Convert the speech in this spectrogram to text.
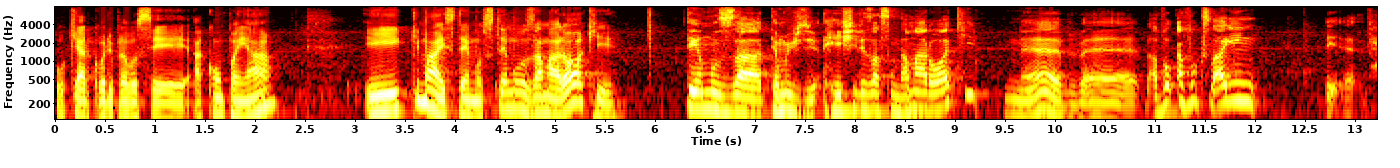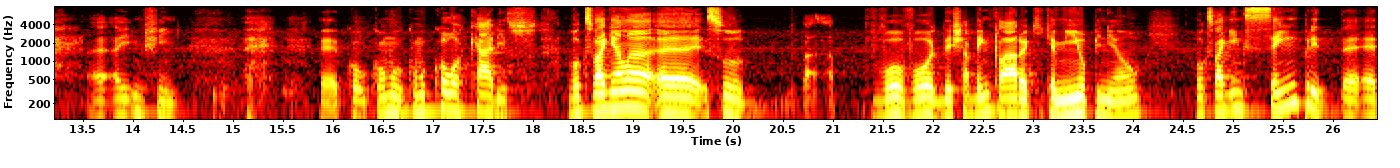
o QR Code para você acompanhar. E que mais temos? Temos a Maroc. Temos a temos reestilização da Maroc, né? É, a, a, Volkswagen, enfim, é, é, como, como colocar isso? Volkswagen, ela, isso, vou, vou deixar bem claro aqui que é a minha opinião. Volkswagen sempre é, é,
